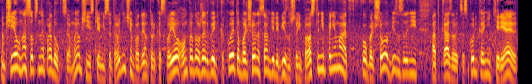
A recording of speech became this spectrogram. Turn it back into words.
Вообще у нас собственная продукция. Мы вообще ни с кем не сотрудничаем, продаем только свое. Он продолжает говорить, какой это большой на самом деле бизнес, что они просто не понимают, от какого большого бизнеса они отказываются, сколько они теряют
